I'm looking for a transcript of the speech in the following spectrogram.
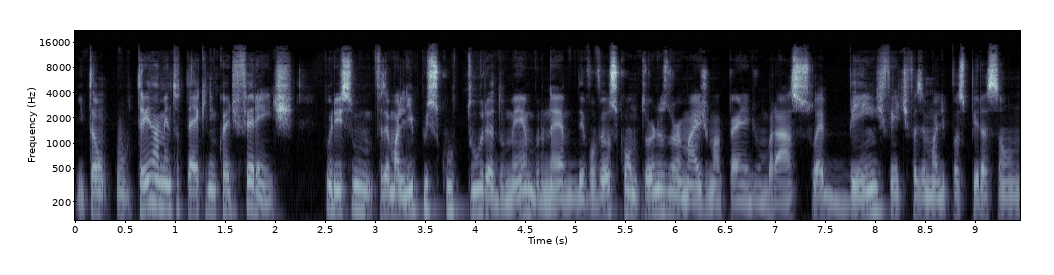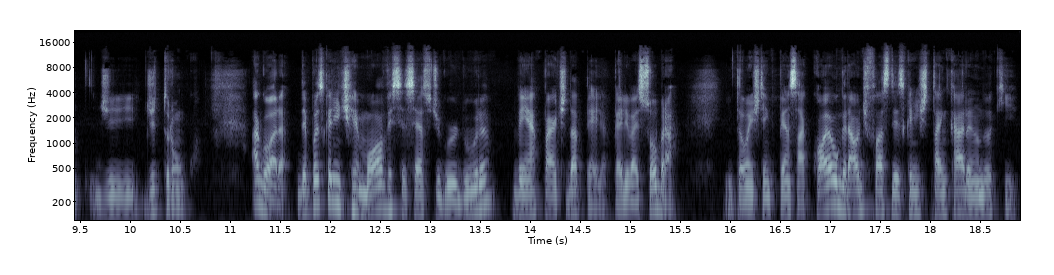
Então, o treinamento técnico é diferente. Por isso, fazer uma lipoescultura do membro, né, devolver os contornos normais de uma perna e de um braço, é bem diferente de fazer uma lipoaspiração de, de tronco. Agora, depois que a gente remove esse excesso de gordura, vem a parte da pele. A pele vai sobrar. Então, a gente tem que pensar qual é o grau de flacidez que a gente está encarando aqui.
